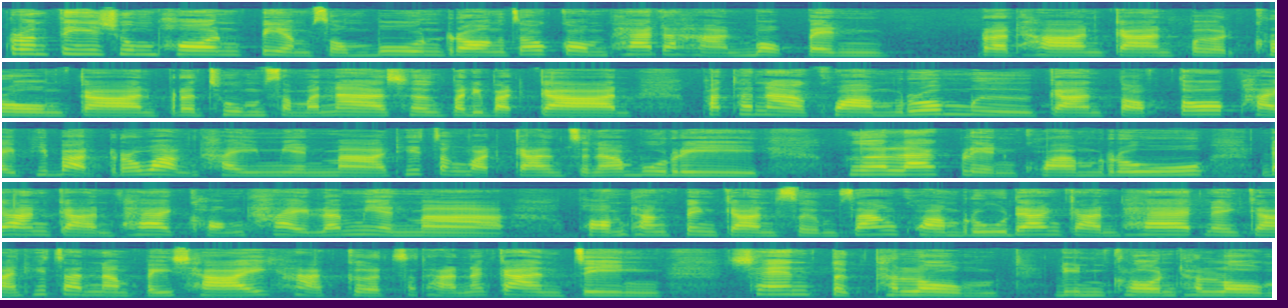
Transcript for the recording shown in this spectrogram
พลตีชุมพลเปี่ยมสมบูรณ์รองเจ้ากรมแพทย์ทหารบกเป็น ประธานการเปิดโครงการประชุมสัมมนาเชิงปฏิบัติการ พัฒนาความร่วมมือการตอบโต้ภัยพิบัติระหว่างไทยเมียนมาที่จังหวัดกาญจนบุรี เพื่อแลกเปลี่ยนความรู้ด้านการแพทย์ของไทยและเมียนมา พร้อมทั้งเป็นการเสริมสร้างความรู้ด้านการแพทย์ในการที่จะนำไปใช้หากเกิดสถานการณ์จริง เช่น ตึกถล่มดินโคลนถล่ม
